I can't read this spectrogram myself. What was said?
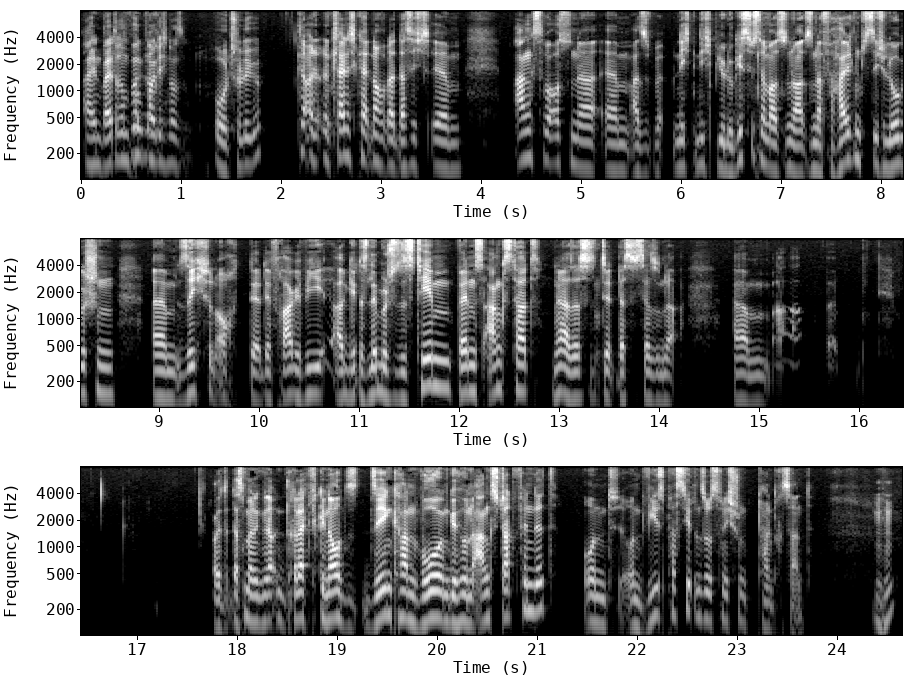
Einen weiteren Punkt wollte ich noch. Oh, Entschuldige. Genau, eine Kleinigkeit noch, dass ich ähm, Angst war aus so einer, ähm, also nicht, nicht biologistisch, sondern aus so einer, so einer verhaltenspsychologischen ähm, Sicht und auch der, der Frage, wie agiert das limbische System, wenn es Angst hat. Ne? Also das ist, das ist ja so eine ähm, also dass man relativ genau sehen kann, wo im Gehirn Angst stattfindet und, und wie es passiert und so, das finde ich schon total interessant. Mhm.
